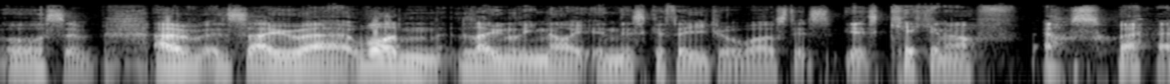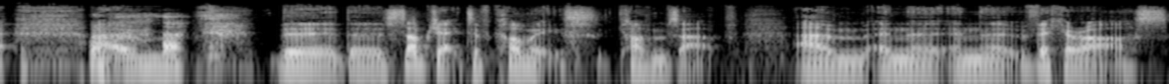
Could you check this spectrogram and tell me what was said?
awesome. Um, and so uh, one lonely night in this cathedral, whilst it's it's kicking off elsewhere, um, the the subject of comics comes up, um, and the and the vicar asks,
